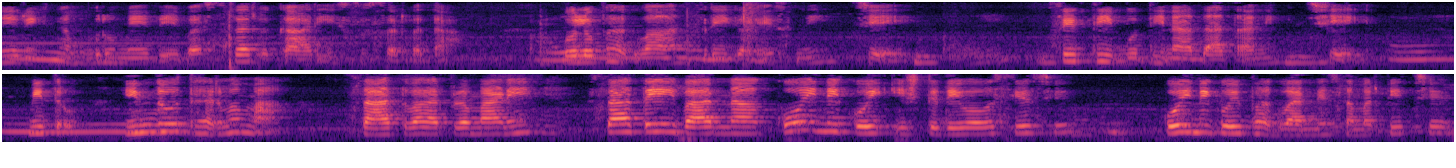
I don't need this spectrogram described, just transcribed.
નિર્વિઘ્નમ ગુરુમે દેવ સર્વકારી સુસર્વદા. બોલો ભગવાન શ્રી ગણેશની જય. સિદ્ધિ બુદ્ધિના દાતાની છે. મિત્રો, હિન્દુ ધર્મમાં સાત વાર પ્રમાણે સાતેય વારના કોઈને કોઈ ઈષ્ટદેવ અવશ્ય છે, કોઈને કોઈ ભગવાનને સમર્પિત છે.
